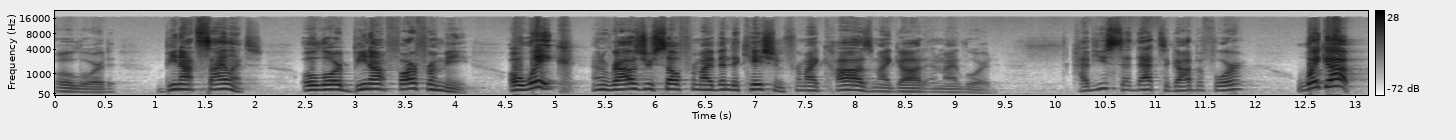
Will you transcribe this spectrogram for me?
O Lord, be not silent. O Lord, be not far from me. Awake and rouse yourself for my vindication, for my cause, my God and my Lord. Have you said that to God before? Wake up!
